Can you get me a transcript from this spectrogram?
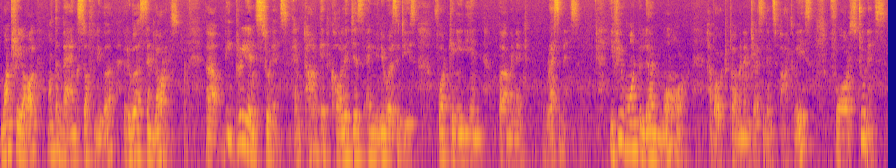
Montreal on the banks of River, River St. Lawrence. Uh, be brilliant students and target colleges and universities for Canadian permanent residents. If you want to learn more about permanent residence pathways for students,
